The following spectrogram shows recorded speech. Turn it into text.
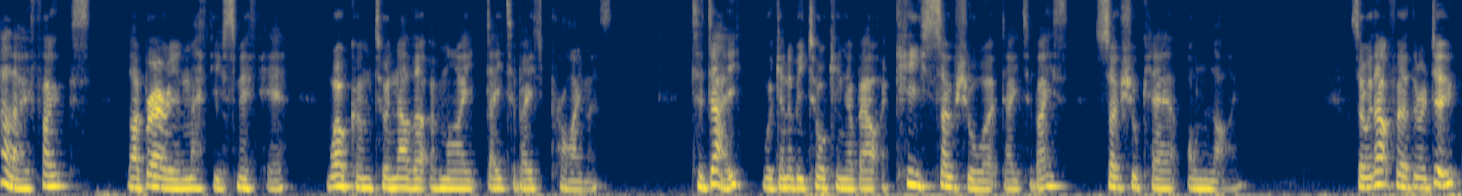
Hello folks, librarian Matthew Smith here. Welcome to another of my database primers. Today we're going to be talking about a key social work database, Social Care Online. So without further ado,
